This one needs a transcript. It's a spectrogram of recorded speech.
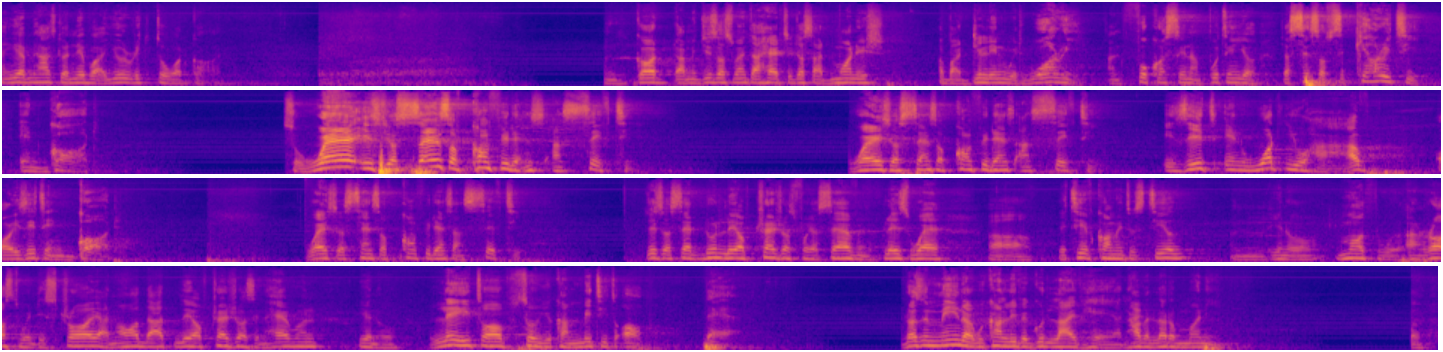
And you have me ask your neighbor, are you rich toward God? And God, I mean, Jesus went ahead to just admonish about dealing with worry and focusing and putting your, your sense of security in God. So, where is your sense of confidence and safety? Where is your sense of confidence and safety? Is it in what you have or is it in God? Where is your sense of confidence and safety? Jesus said, Don't lay up treasures for yourself in a place where uh, the thief coming to steal, and, you know, moth and rust will destroy and all that. Lay up treasures in heaven, you know, lay it up so you can meet it up there. It doesn't mean that we can't live a good life here and have a lot of money.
